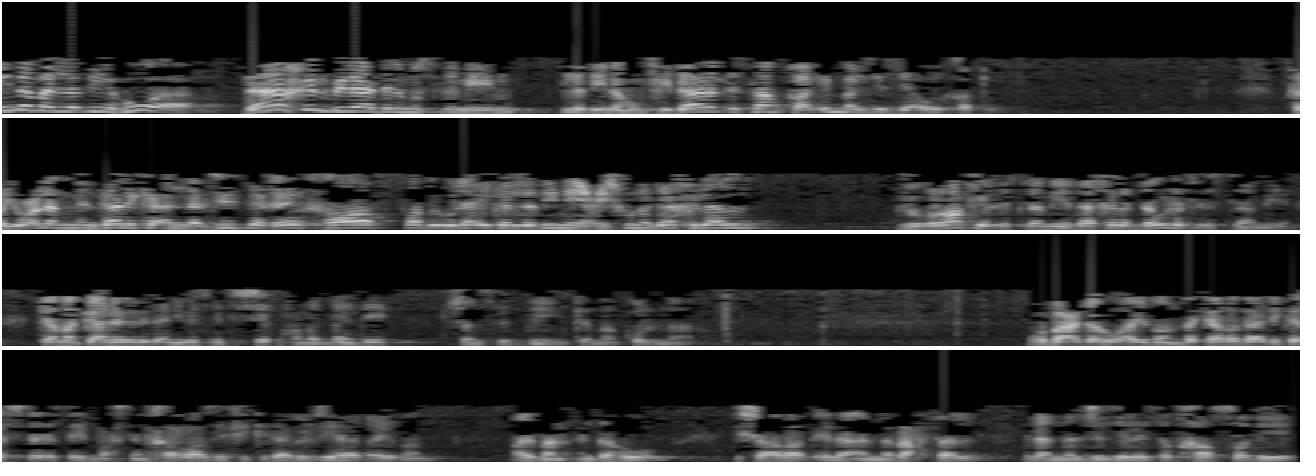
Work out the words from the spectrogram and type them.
بينما الذي هو داخل بلاد المسلمين الذين هم في دار الإسلام قال إما الجزية أو القتل. فيعلم من ذلك أن الجزية غير خاصة بأولئك الذين يعيشون داخل الجغرافيا الإسلامية داخل الدولة الإسلامية. كما كان يريد أن يثبت الشيخ محمد مهدي شمس الدين كما قلنا. وبعده أيضا ذكر ذلك السيد محسن خرازي في كتاب الجهاد أيضا. أيضا عنده إشارات إلى أن بحث إلى أن الجزية ليست خاصة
